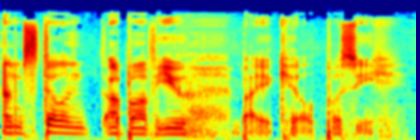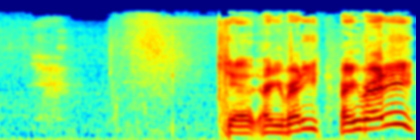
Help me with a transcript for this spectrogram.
I'm still in above you by a kill, pussy. Yeah, are you ready? Are you ready?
